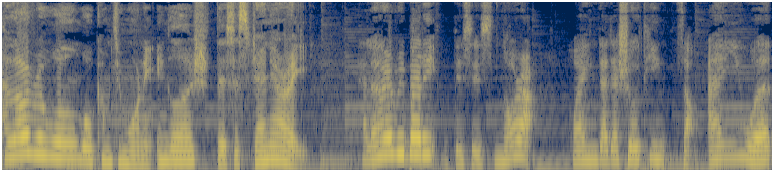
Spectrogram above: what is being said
Hello everyone, welcome to Morning English. This is January. Hello everybody, this is Norah. 欢迎大家收听早安英文，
